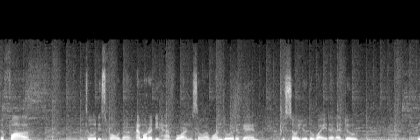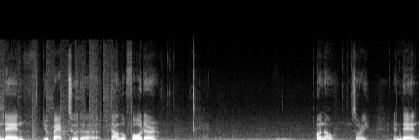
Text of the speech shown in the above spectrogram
the file to this folder. I'm already have one so I won't do it again to show you the way that I do. And then you back to the download folder oh no. Sorry. And then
